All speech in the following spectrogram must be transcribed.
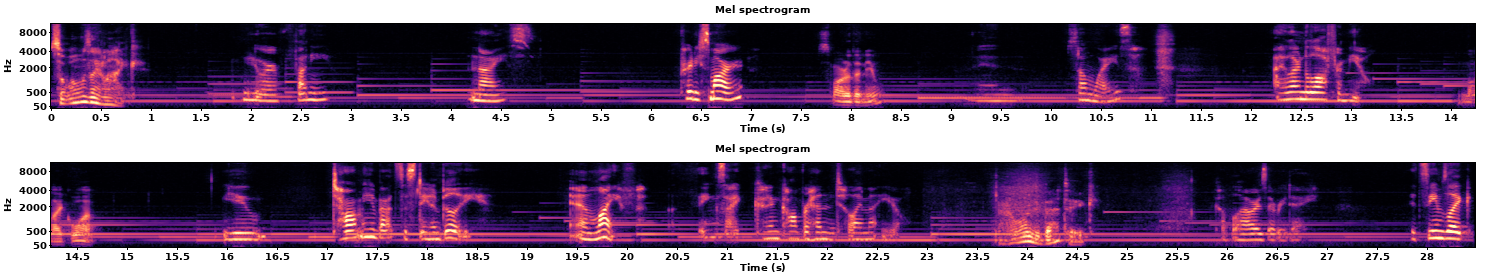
So, what was I like? You were funny, nice, pretty smart Smarter than you? in some ways. I learned a lot from you. Like what? You taught me about sustainability and life, things I couldn't comprehend until I met you. How long did that take? A couple hours every day. It seems like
